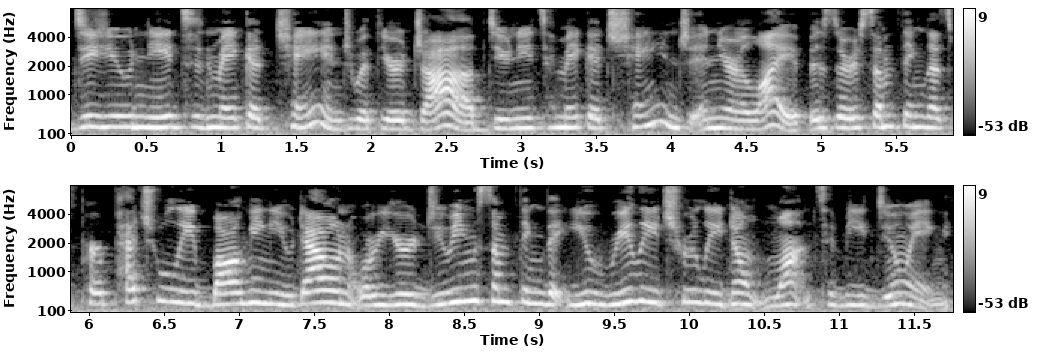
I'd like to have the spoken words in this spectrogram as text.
Do you need to make a change with your job? Do you need to make a change in your life? Is there something that's perpetually bogging you down, or you're doing something that you really truly don't want to be doing?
